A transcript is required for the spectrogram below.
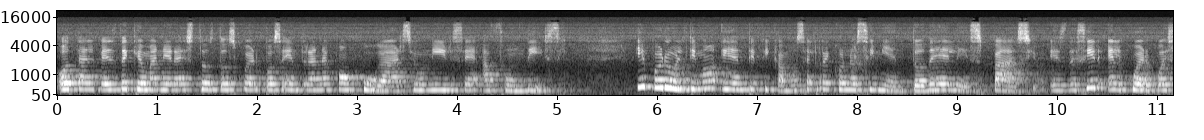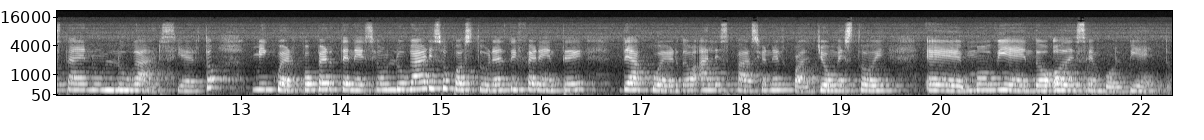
o tal vez de qué manera estos dos cuerpos entran a conjugarse, unirse, a fundirse. Y por último, identificamos el reconocimiento del espacio, es decir, el cuerpo está en un lugar, ¿cierto? Mi cuerpo pertenece a un lugar y su postura es diferente de acuerdo al espacio en el cual yo me estoy eh, moviendo o desenvolviendo.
